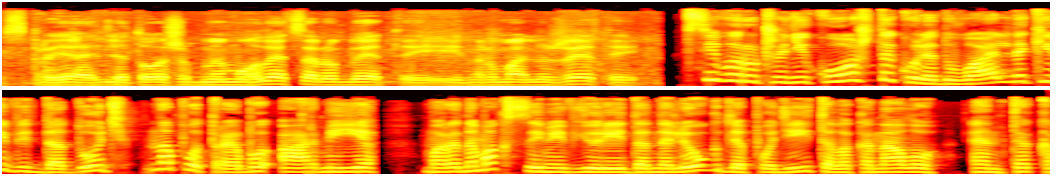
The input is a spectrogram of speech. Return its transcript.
сприяють для того, щоб ми могли це робити і нормально жити. Всі виручені кошти колядувальники віддадуть на потреби армії. Марина Максимів, Юрій Данилюк для подій телеканалу НТК.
